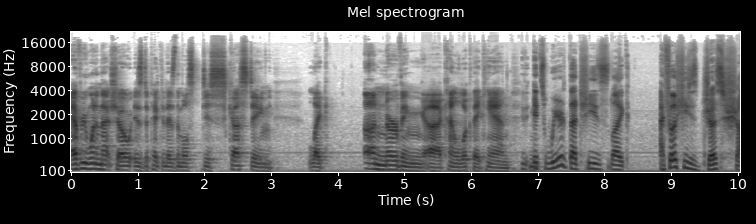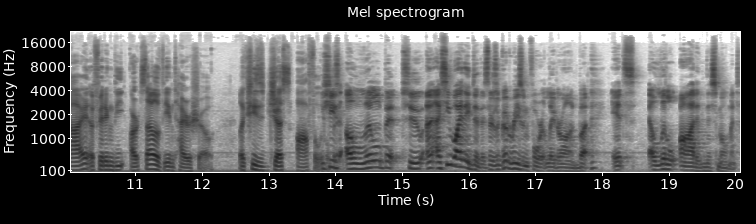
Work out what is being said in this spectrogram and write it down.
everyone in that show is depicted as the most disgusting, like, unnerving uh, kind of look they can. It's weird that she's like, I feel like she's just shy of fitting the art style of the entire show. Like she's just off a little. She's bit. a little bit too. I, I see why they did this. There's a good reason for it later on, but it's a little odd in this moment.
